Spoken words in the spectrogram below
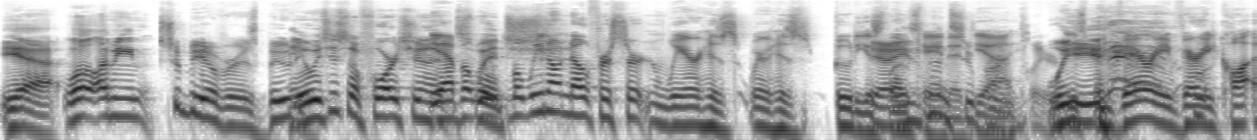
yeah. Well, I mean, Should be over his booty. It was just a fortunate yeah, but we, switch. but we don't know for certain where his where his booty is yeah, he's located. been super yeah, unclear. We- he's been very very ca-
